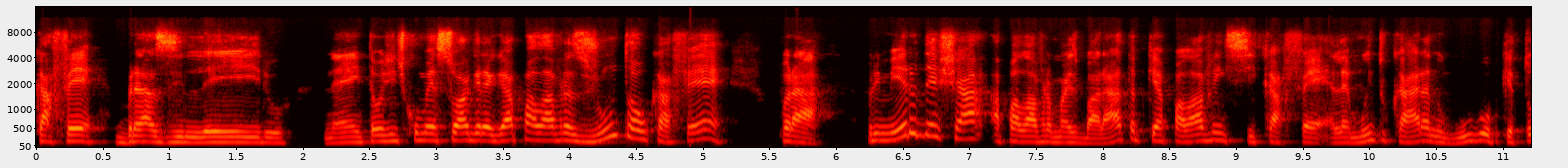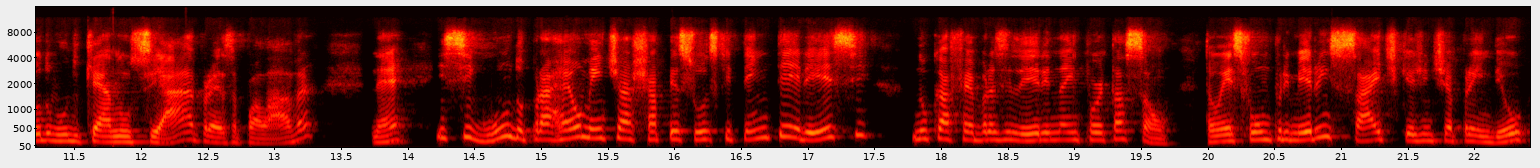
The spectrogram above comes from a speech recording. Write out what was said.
café brasileiro, né? Então a gente começou a agregar palavras junto ao café para primeiro deixar a palavra mais barata, porque a palavra em si, café, ela é muito cara no Google, porque todo mundo quer anunciar para essa palavra, né? E segundo, para realmente achar pessoas que têm interesse no café brasileiro e na importação. Então, esse foi um primeiro insight que a gente aprendeu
